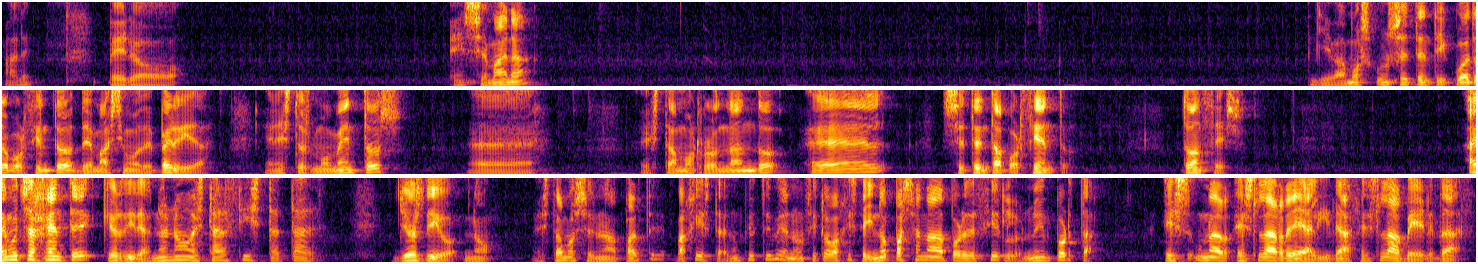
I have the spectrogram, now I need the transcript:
¿vale? Pero en semana llevamos un 74% de máximo de pérdida. En estos momentos eh, estamos rondando el 70%. Entonces, hay mucha gente que os dirá, no, no, está alcista tal. Yo os digo, no, estamos en una parte bajista, en un en un ciclo bajista, y no pasa nada por decirlo, no importa. Es, una, es la realidad, es la verdad.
